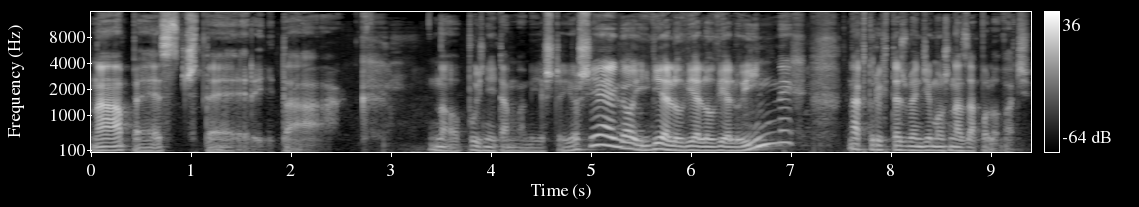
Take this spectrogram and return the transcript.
Na PS4, tak. No, później tam mamy jeszcze Yoshiego i wielu, wielu, wielu innych, na których też będzie można zapolować.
